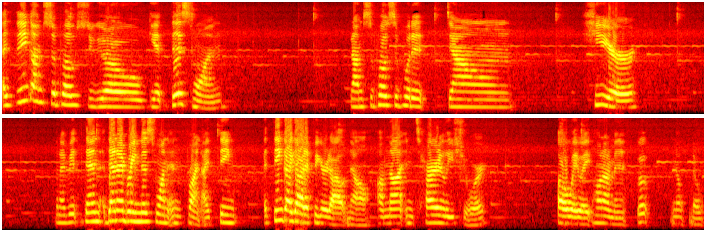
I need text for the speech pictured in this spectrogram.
I think I'm supposed to go get this one. And I'm supposed to put it down here. Then I then then I bring this one in front. I think I think I got it figured out now. I'm not entirely sure. Oh wait wait hold on a minute. Oh no no.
